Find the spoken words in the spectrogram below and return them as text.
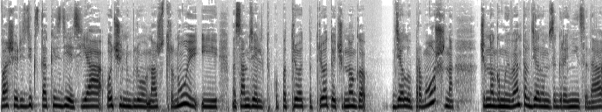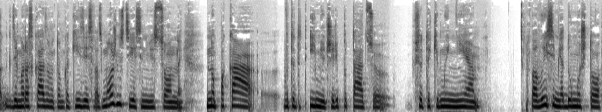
вашей юрисдикции, так и здесь. Я очень люблю нашу страну, и, и на самом деле такой патриот-патриот, очень много делаю промоушена, очень много мы ивентов делаем за границей, да, где мы рассказываем о том, какие здесь возможности есть инвестиционные, но пока э, вот этот имидж, репутацию все-таки мы не повысим, я думаю, что,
